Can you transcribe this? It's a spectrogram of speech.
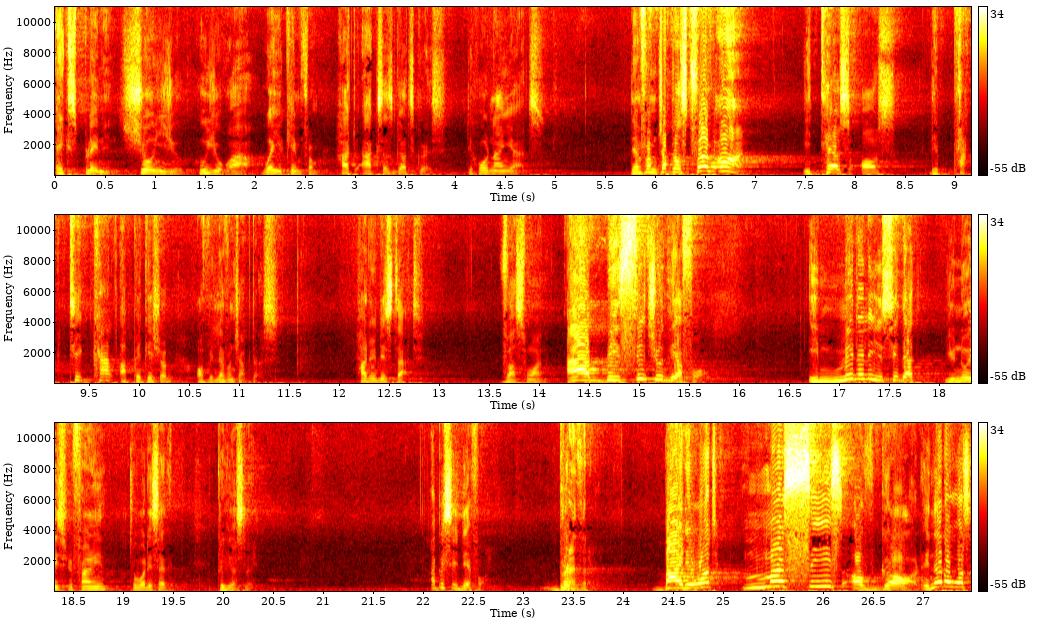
explaining, showing you who you are, where you came from, how to access God's grace, the whole nine yards. Then from chapters 12 on, it tells us the practical application of 11 chapters. How did it start? Verse 1. I beseech you, therefore. Immediately you see that, you know it's referring to what he said previously. I beseech therefore, brethren, by the what? Mercies of God. In other words,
